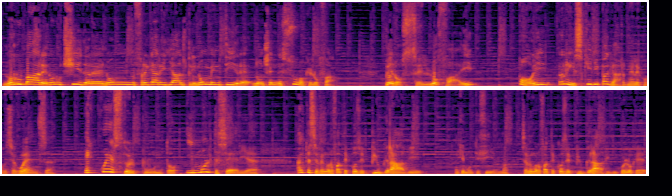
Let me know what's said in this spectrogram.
non rubare, non uccidere, non fregare gli altri, non mentire, non c'è nessuno che lo fa. Però se lo fai, poi rischi di pagarne le conseguenze. E questo è il punto. In molte serie, anche se vengono fatte cose più gravi, anche in molti film, se vengono fatte cose più gravi di quello che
